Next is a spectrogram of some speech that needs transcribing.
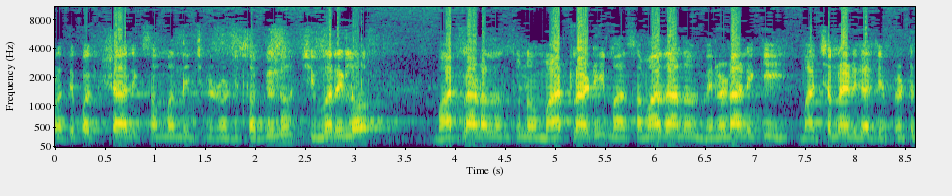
ప్రతిపక్షానికి సంబంధించినటువంటి సభ్యులు చివరిలో మాట్లాడాలనుకున్న మాట్లాడి మా సమాధానం వినడానికి మా అచ్చెన్నాయుడు గారు చెప్పినట్టు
